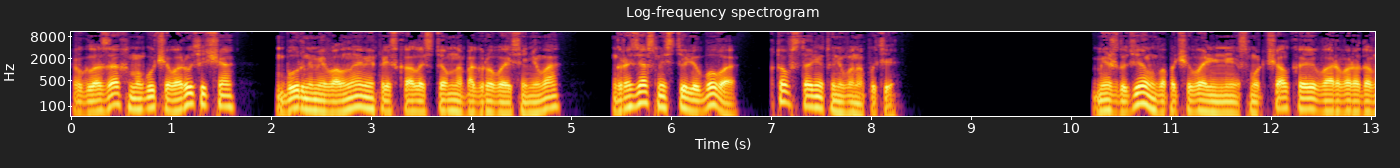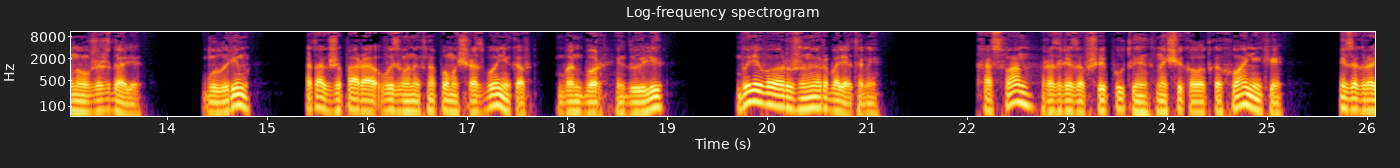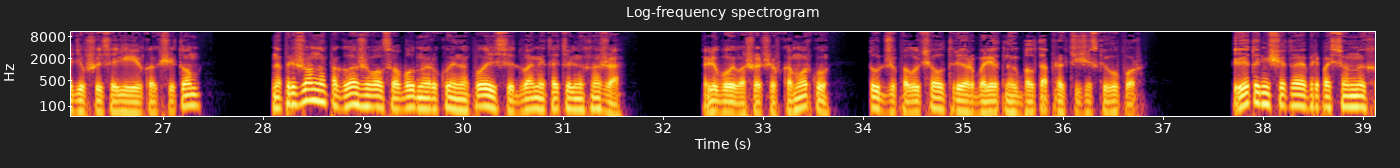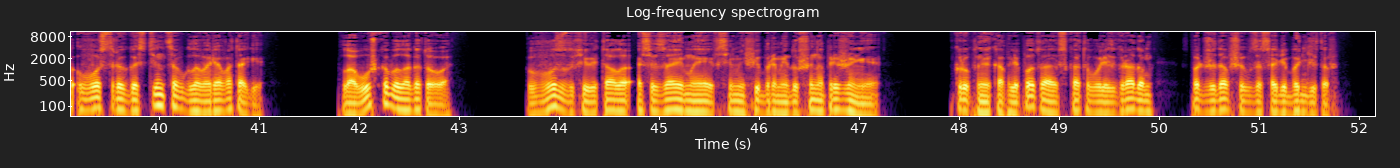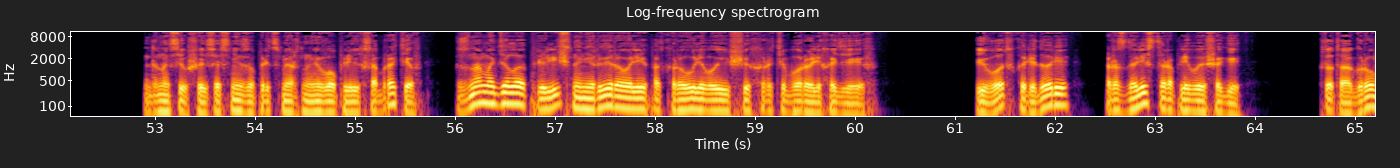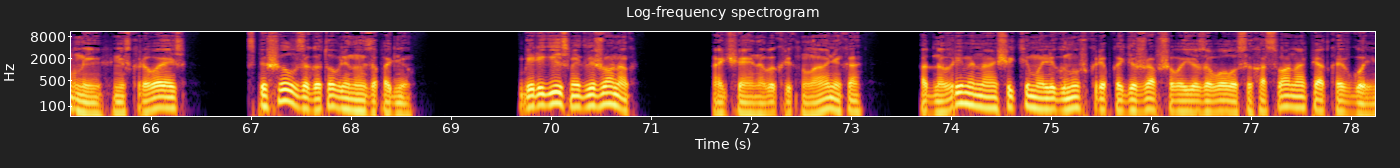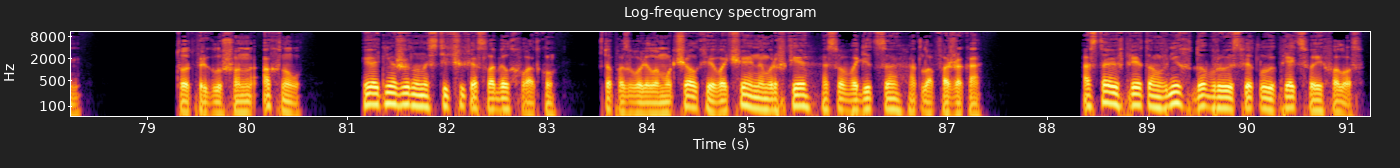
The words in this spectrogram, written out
В глазах могучего Русича бурными волнами плескалась темно-багровая синева, грозя смести любого, кто встанет у него на пути. Между тем в опочивальне с Мурчалкой варвара давно уже ждали. Гулрим, а также пара вызванных на помощь разбойников, Банбор и Дуэли, были вооружены арбалетами. Хасван, разрезавший путы на щиколотках Хуаники и заградившийся ею как щитом, напряженно поглаживал свободной рукой на поясе два метательных ножа. Любой вошедший в коморку тут же получал три арбалетных болта практически в упор. И это не считая припасенных в острых гостинцев главаря в атаге. Ловушка была готова. В воздухе витало осязаемое всеми фибрами души напряжение. Крупные капли пота скатывались градом с поджидавших в засаде бандитов. Доносившиеся снизу предсмертные вопли их собратьев знамо дело прилично нервировали подкарауливающих Ратибора лиходеев. И вот в коридоре раздались торопливые шаги. Кто-то огромный, не скрываясь, спешил в заготовленную западню. «Берегись, медвежонок!» — отчаянно выкрикнула Аника, одновременно ощутимо легнув крепко державшего ее за волосы Хасвана пяткой в голень. Тот приглушенно ахнул и от неожиданности чуть ослабил хватку, что позволило Мурчалке в отчаянном рывке освободиться от лап вожака, оставив при этом в них добрую светлую прядь своих волос.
